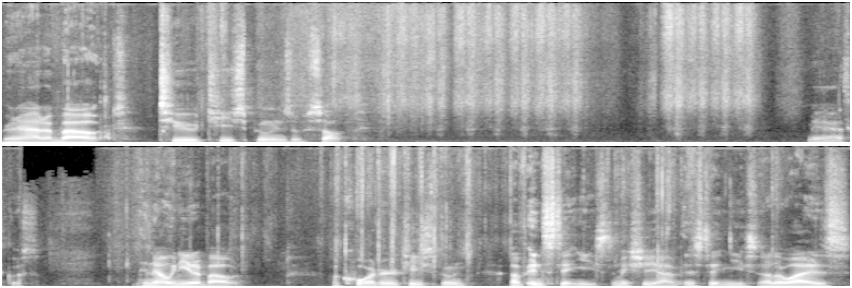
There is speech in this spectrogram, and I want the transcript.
We're gonna add about two teaspoons of salt. Yeah, that's close. And now we need about a quarter teaspoon of instant yeast. Make sure you have instant yeast, otherwise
